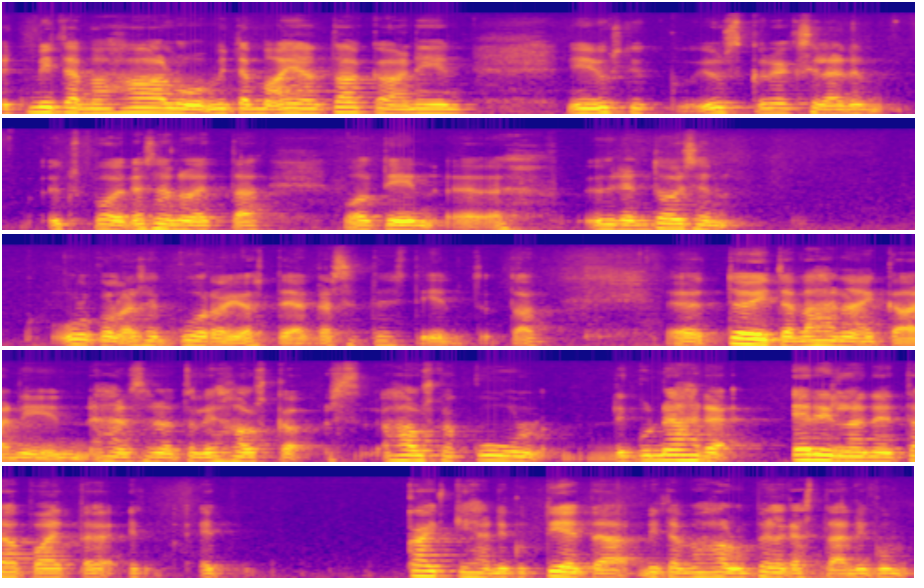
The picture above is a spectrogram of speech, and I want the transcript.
että mitä mä haluan, mitä mä ajan takaa, niin, niin yksi, just Reksiläinen yksi poika sanoi, että oltiin yhden toisen ulkolaisen kuoronjohtajan kanssa tehtiin tota, töitä vähän aikaa, niin hän sanoi, että oli hauska, hauska kuul, niin kuin nähdä erilainen tapa, että et, et kaikkihan niin kuin tietää, mitä mä haluan pelkästään, niin kuin,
